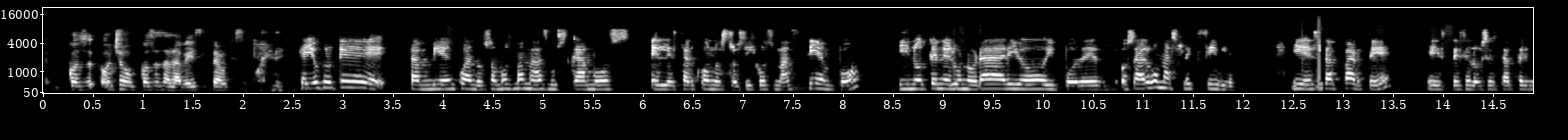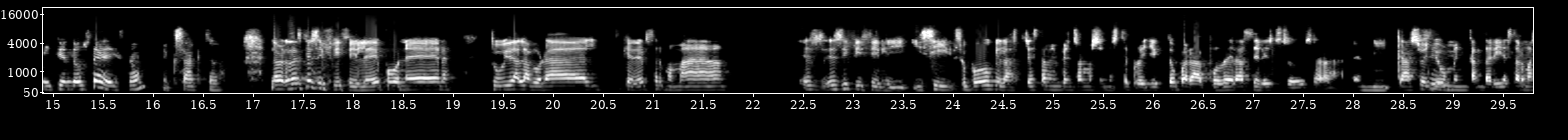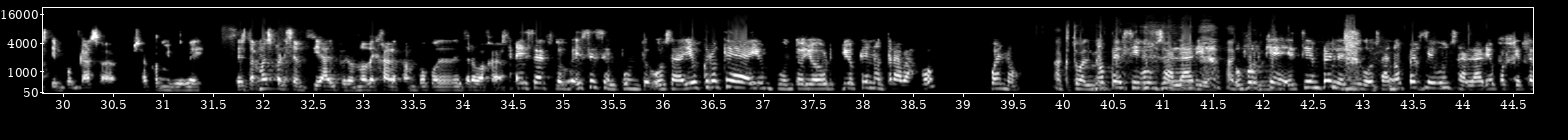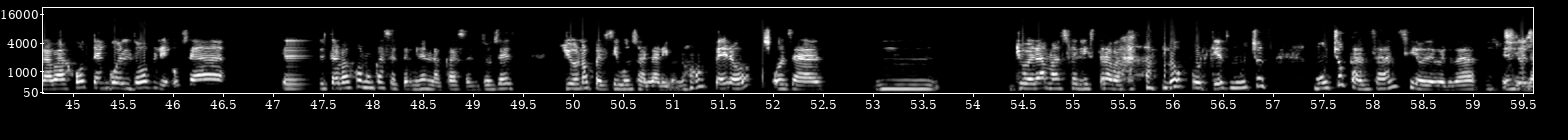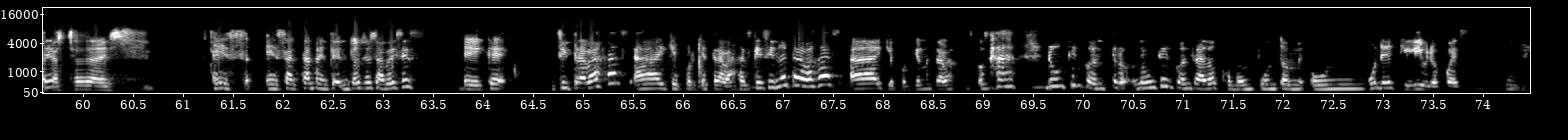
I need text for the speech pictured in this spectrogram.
ocho cosas a la vez y claro que se puede. Que yo creo que también cuando somos mamás buscamos el estar con nuestros hijos más tiempo y no tener un horario y poder, o sea, algo más flexible. Y esta parte este, se los está permitiendo a ustedes, ¿no? Exacto. La verdad es que es difícil, ¿eh? Poner tu vida laboral, querer ser mamá, es, es difícil y, y, sí, supongo que las tres también pensamos en este proyecto para poder hacer esto. O sea, en mi caso yo me encantaría estar más tiempo en casa, o sea, con mi bebé. Estar más presencial, pero no dejar tampoco de, trabajar. Exacto, ese es el punto. O sea, yo creo que hay un punto, yo, yo que no trabajo, bueno, Actualmente. No percibo un salario, porque siempre les digo, o sea, no percibo un salario porque trabajo, tengo el doble, o sea, el, trabajo nunca se termina en la casa, entonces yo no percibo un salario, ¿no? Pero, o sea, mm, yo era más feliz trabajando porque es mucho, mucho cansancio, de verdad. Entonces, la casa es... es... Exactamente. Entonces, a veces, eh, que si trabajas, ay, que por qué trabajas, que si no trabajas, ay, que por qué no trabajas. O sea, nunca, encontró, nunca he encontrado como un punto, un, un equilibrio, pues.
